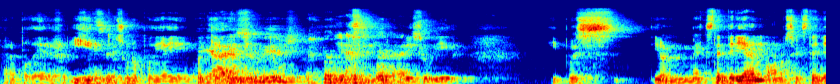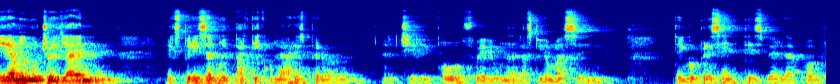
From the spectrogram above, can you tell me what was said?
para poder ir, entonces Sí. uno podía ir en cualquier llegar y subir llegar y subir. Y pues, digo, me extenderían, o nos extenderíamos mucho ya en experiencias muy particulares, pero el chirripó fue una de las que yo más eh, tengo presentes, ¿verdad? Por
